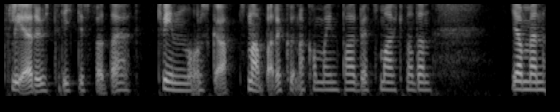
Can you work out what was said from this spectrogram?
fler utrikesfödda kvinnor ska snabbare kunna komma in på arbetsmarknaden. Ja, men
